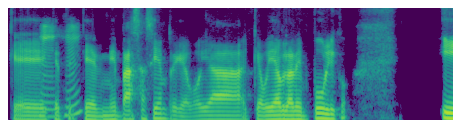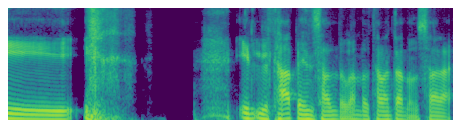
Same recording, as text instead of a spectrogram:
que, me pasa siempre que voy, a, que voy a hablar en público. Y, y, lo estaba pensando cuando estaba entrando en sala.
